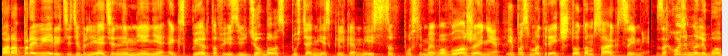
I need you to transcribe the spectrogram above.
Пора проверить эти влиятельные мнения экспертов из YouTube спустя несколько месяцев после моего вложения и посмотреть, что там с акциями. Заходим на любую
